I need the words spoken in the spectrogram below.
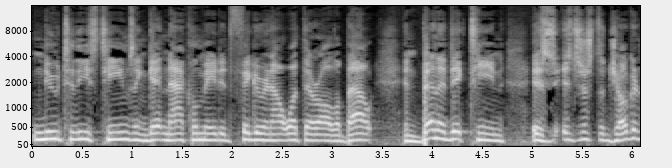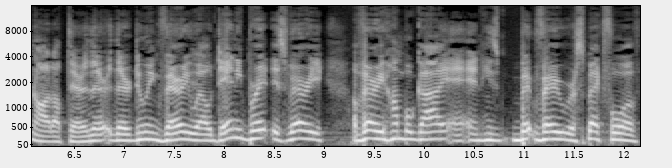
new to these teams and getting acclimated, figuring out what they're all about. And Benedictine is is just a juggernaut up there. They're they're doing very well. Danny Britt is very a very humble guy, and he's very respectful of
